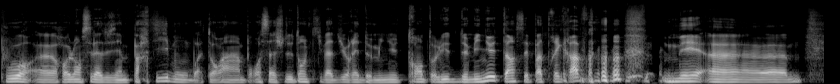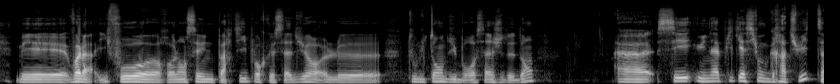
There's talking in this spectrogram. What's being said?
pour relancer la deuxième partie, bon, bah, tu auras un brossage dedans qui va durer 2 minutes 30 au lieu de 2 minutes, hein, c'est pas très grave. mais, mais voilà, il faut relancer une partie pour que ça dure le, tout le temps du brossage dedans. c'est une application gratuite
